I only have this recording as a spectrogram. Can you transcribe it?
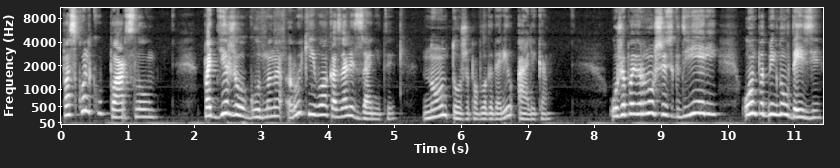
Поскольку Парслоу поддерживал Гудмана, руки его оказались заняты, но он тоже поблагодарил Алика. Уже повернувшись к двери, он подмигнул Дейзи,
